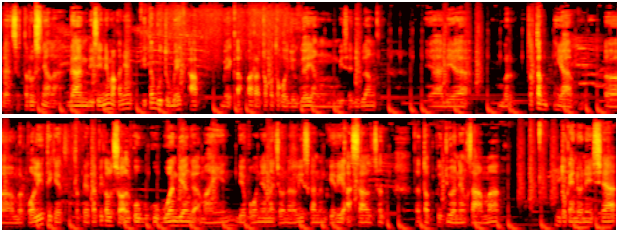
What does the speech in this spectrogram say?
dan seterusnya lah. Dan di sini makanya kita butuh backup backup para tokoh-tokoh juga yang bisa dibilang ya dia ber, tetap ya e, berpolitik ya tetap ya. Tapi kalau soal kubu-kubuan dia nggak main dia pokoknya nasionalis kanan kiri asal tetap tujuan yang sama untuk Indonesia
